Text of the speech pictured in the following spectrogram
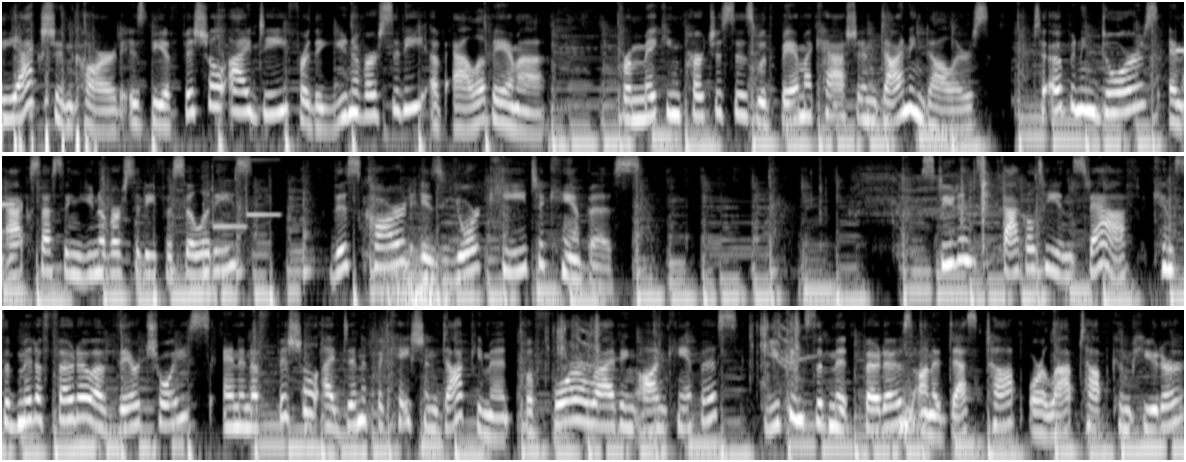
The Action Card is the official ID for the University of Alabama. From making purchases with Bama Cash and dining dollars, to opening doors and accessing university facilities, this card is your key to campus. Students, faculty, and staff can submit a photo of their choice and an official identification document before arriving on campus. You can submit photos on a desktop or laptop computer,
